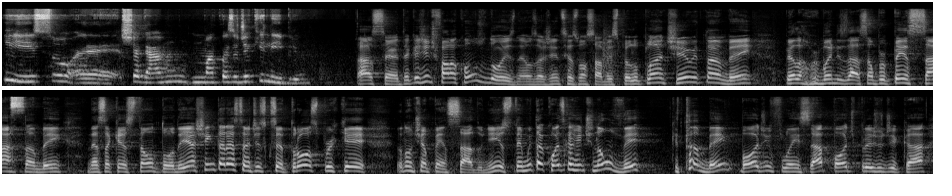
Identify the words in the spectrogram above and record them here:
e isso é, chegar numa coisa de equilíbrio. Tá certo. É que a gente fala com os dois, né? Os agentes responsáveis pelo plantio e também pela urbanização, por pensar também nessa questão toda. E achei interessante isso que você trouxe, porque eu não tinha pensado nisso. Tem muita coisa que a gente não vê que também pode influenciar, pode prejudicar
